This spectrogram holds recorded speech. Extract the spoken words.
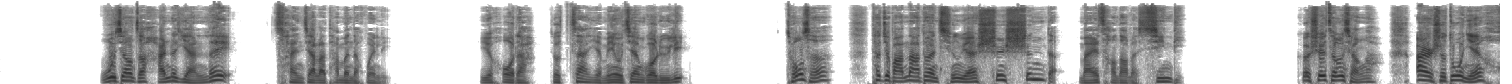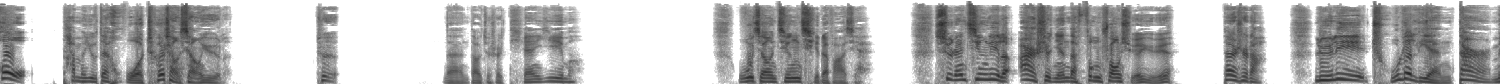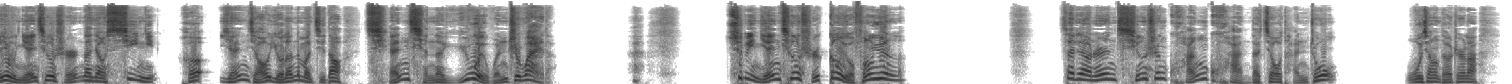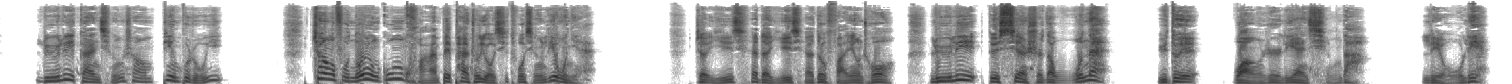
吴江则含着眼泪参加了他们的婚礼。以后的就再也没有见过吕丽，从此他就把那段情缘深深的埋藏到了心底。可谁曾想啊，二十多年后。他们又在火车上相遇了，这难道就是天意吗？吴江惊奇的发现，虽然经历了二十年的风霜雪雨，但是呢，吕丽除了脸蛋没有年轻时那样细腻，和眼角有了那么几道浅浅的鱼尾纹之外的，却比年轻时更有风韵了。在两人情深款款的交谈中，吴江得知了。吕丽感情上并不如意，丈夫挪用公款被判处有期徒刑六年。这一切的一切都反映出吕丽对现实的无奈与对往日恋情的留恋。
